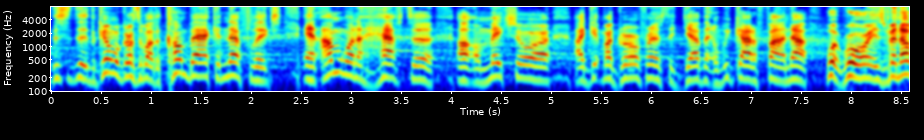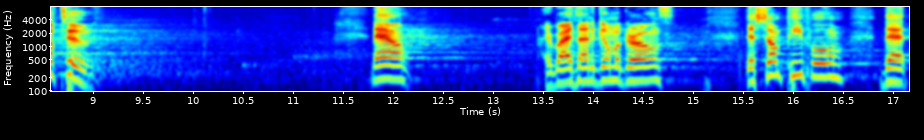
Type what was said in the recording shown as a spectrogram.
this is the, the Gilmore Girls about to come back in Netflix, and I'm gonna have to uh, make sure I get my girlfriends together, and we gotta find out what Rory has been up to." Now, everybody's not the Gilmore Girls. There's some people that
